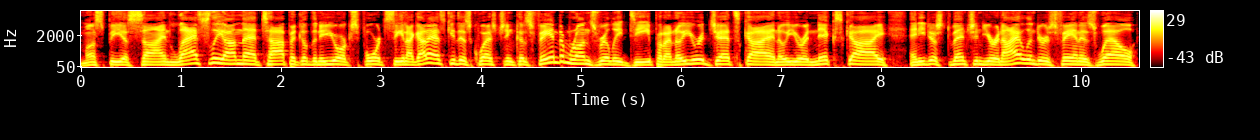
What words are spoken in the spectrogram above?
Must be a sign. Lastly, on that topic of the New York sports scene, I got to ask you this question because fandom runs really deep, and I know you're a Jets guy, I know you're a Knicks guy, and you just mentioned you're an Islanders fan as well.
